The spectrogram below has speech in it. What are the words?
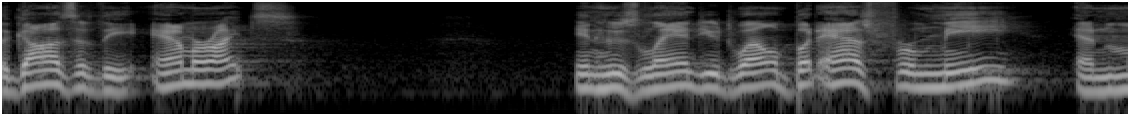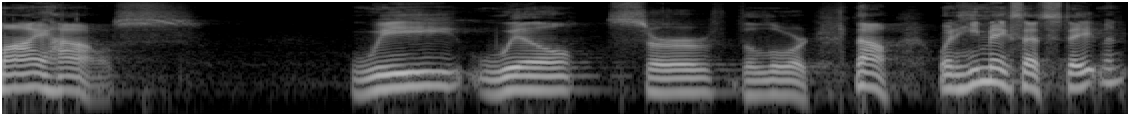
the gods of the Amorites in whose land you dwell. But as for me and my house, we will serve the Lord. Now, when he makes that statement,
